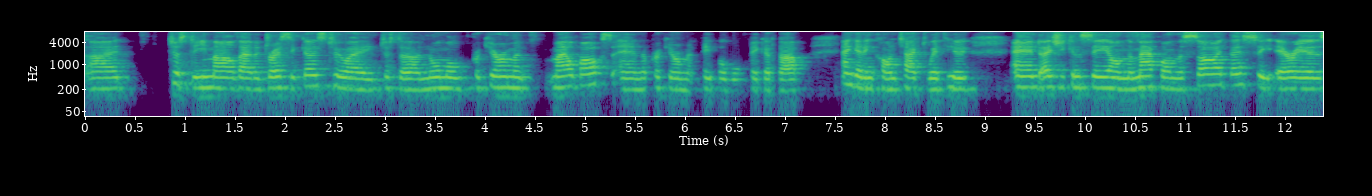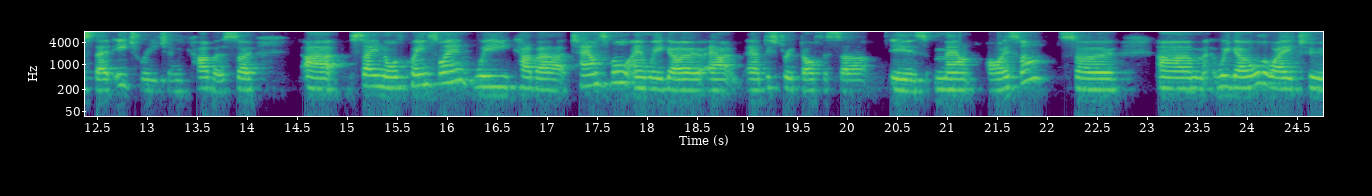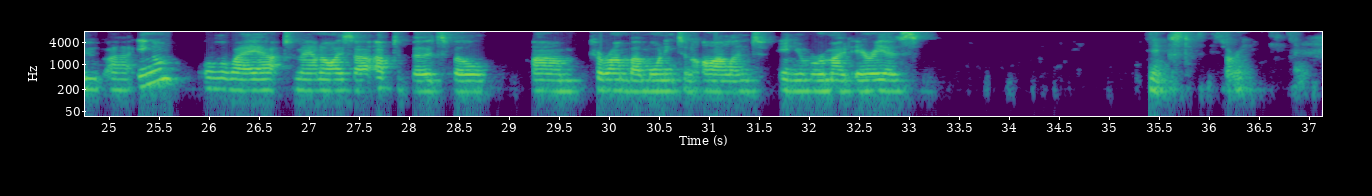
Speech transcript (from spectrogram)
just email that address. It goes to a just a normal procurement mailbox and the procurement people will pick it up and get in contact with you. And as you can see on the map on the side, that's the areas that each region covers. So uh, say North Queensland, we cover Townsville and we go, our, our district officer is Mount Isa. So um, we go all the way to uh, Ingham, all the way out to Mount Isa, up to Birdsville, um, Karumba, Mornington Island in your remote areas. Next, sorry.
